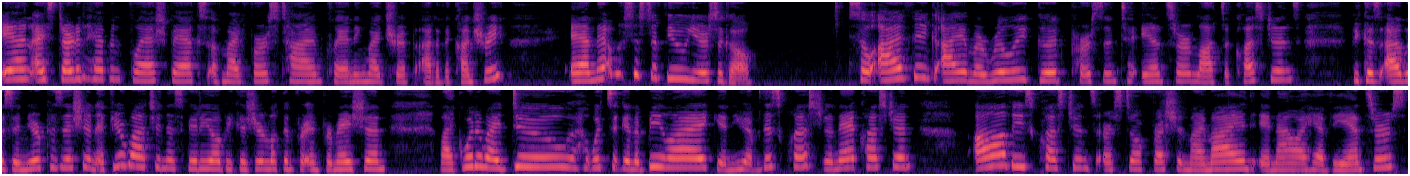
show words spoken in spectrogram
And I started having flashbacks of my first time planning my trip out of the country. And that was just a few years ago. So I think I am a really good person to answer lots of questions because I was in your position. If you're watching this video because you're looking for information, like what do I do? What's it going to be like? And you have this question and that question. All these questions are still fresh in my mind, and now I have the answers.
